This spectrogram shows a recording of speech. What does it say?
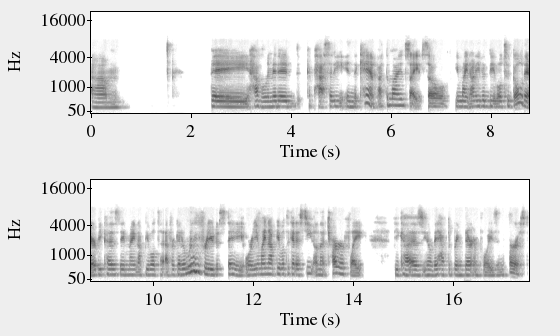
Um, they have limited capacity in the camp at the mine site. So you might not even be able to go there because they might not be able to ever get a room for you to stay, or you might not be able to get a seat on that charter flight because you know they have to bring their employees in first.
